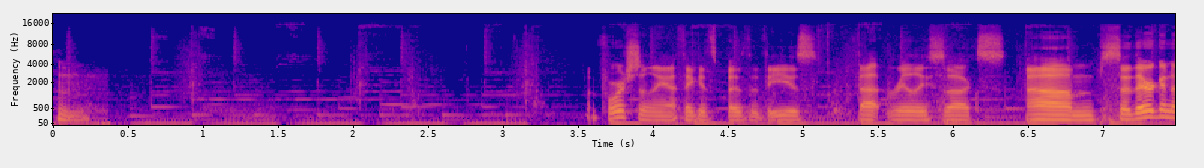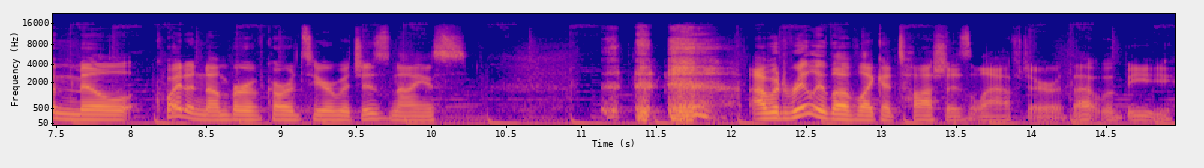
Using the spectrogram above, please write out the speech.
Hmm. Unfortunately, I think it's both of these. That really sucks. Um, so they're going to mill quite a number of cards here, which is nice. I would really love like a Tasha's Laughter. That would be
